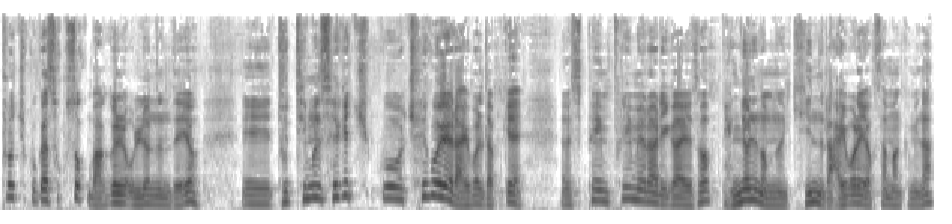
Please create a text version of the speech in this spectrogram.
프로축구가 속속 막을 올렸는데요. 두 팀은 세계 축구 최고의 라이벌답게 스페인 프리메라 리가에서 100년이 넘는 긴 라이벌의 역사만큼이나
